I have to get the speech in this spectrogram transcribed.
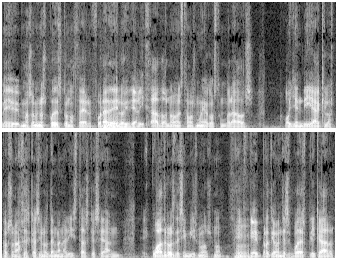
eh, más o menos puedes conocer fuera Mm. de lo idealizado, ¿no? Estamos muy acostumbrados hoy en día a que los personajes casi no tengan aristas, que sean cuadros de sí mismos, ¿no? Mm. Que, que, prácticamente se puede explicar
